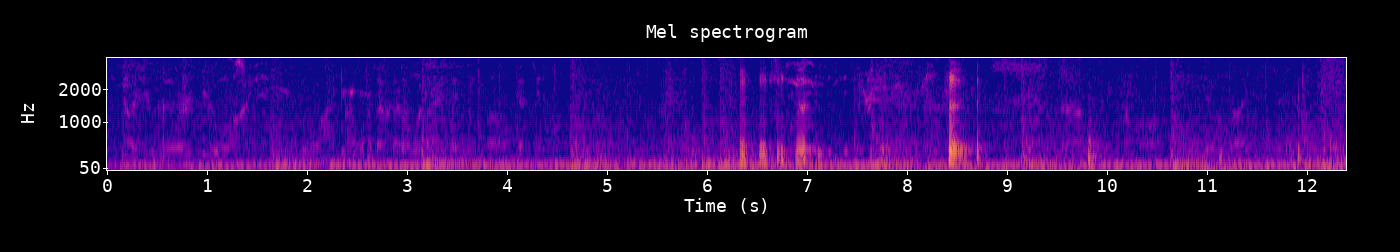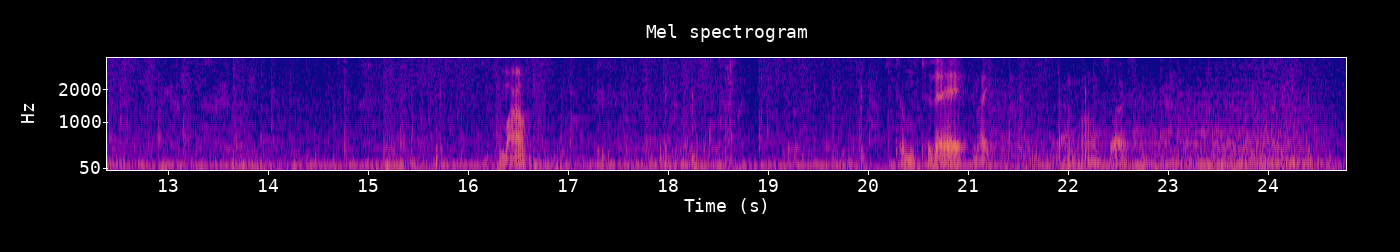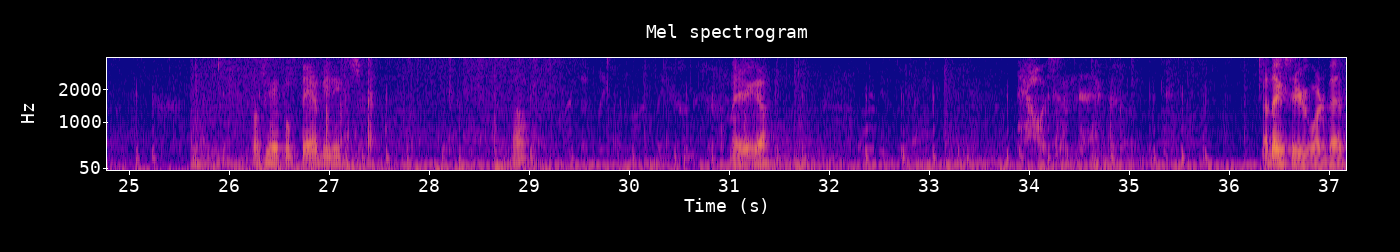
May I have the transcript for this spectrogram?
Tomorrow? Tom today, like, I don't know, sucks. Don't you hate those damn meetings? Well, there you go. They always come back. I thought you said you were going to bed.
